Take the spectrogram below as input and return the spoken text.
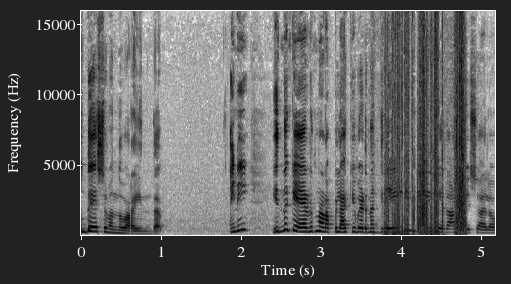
ഉദ്ദേശമെന്ന് പറയുന്നത്. ഇനി ഇന്ന് കേരളത്തിൽ നടപ്പിലാക്കി വരുന്ന ഗ്രേഡിംഗ് രീതി ഏതാണെന്ന് ചോദിച്ചാലോ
